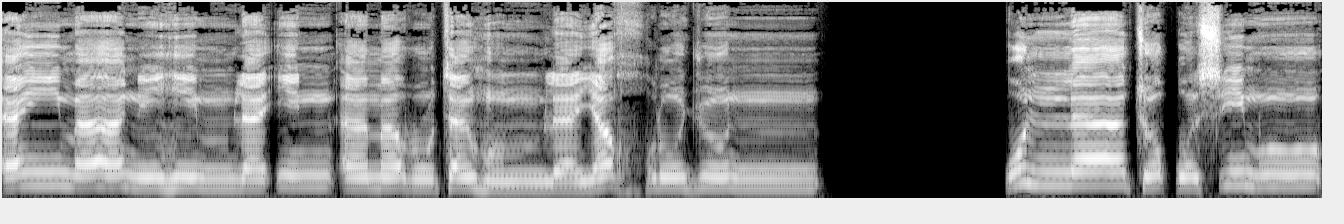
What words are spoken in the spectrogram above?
أَيْمَانِهِمْ لَئِنْ أَمَرْتَهُمْ لَيَخْرُجُنَّ قُل لَّا تُقْسِمُوا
